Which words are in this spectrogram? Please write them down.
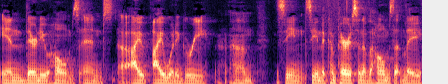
in their new homes. And, uh, I, I would agree, um, seeing, seeing the comparison of the homes that they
